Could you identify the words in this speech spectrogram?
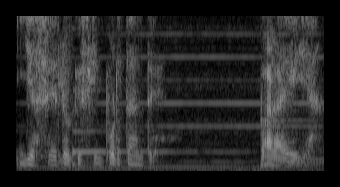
y hacer lo que es importante para ella.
